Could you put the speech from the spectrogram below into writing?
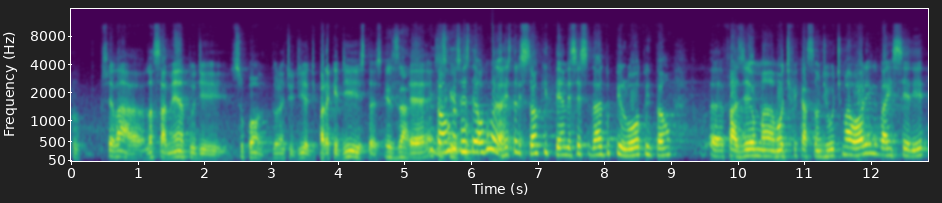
pro, sei lá, lançamento de, supondo, durante o dia, de paraquedistas. Exato. É, então, alguma, alguma restrição que tenha necessidade do piloto, então, é, fazer uma modificação de última hora, ele vai inserir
